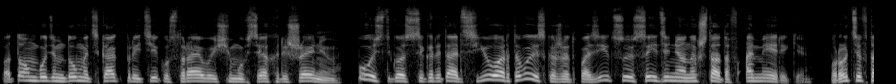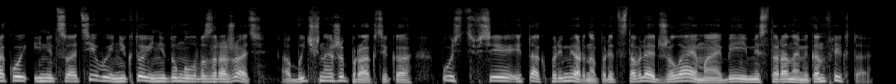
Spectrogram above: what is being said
Потом будем думать, как прийти к устраивающему всех решению. Пусть госсекретарь Сьюарт выскажет позицию Соединенных Штатов Америки. Против такой инициативы никто и не думал возражать. Обычная же практика. Пусть все и так примерно представляют желаемое обеими сторонами конфликта.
